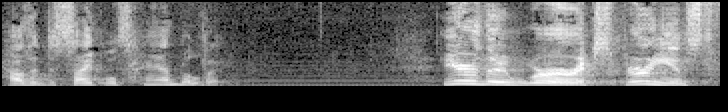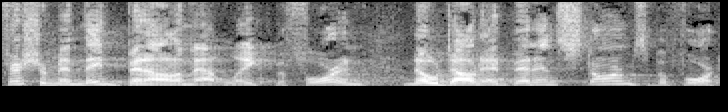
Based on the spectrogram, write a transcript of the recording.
how the disciples handled it. Here they were, experienced fishermen. They'd been out on that lake before and no doubt had been in storms before.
